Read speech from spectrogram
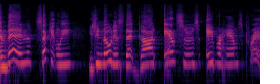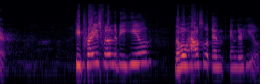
And then, secondly, you should notice that God answers Abraham's prayer. He prays for them to be healed, the whole household, and, and they're healed.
